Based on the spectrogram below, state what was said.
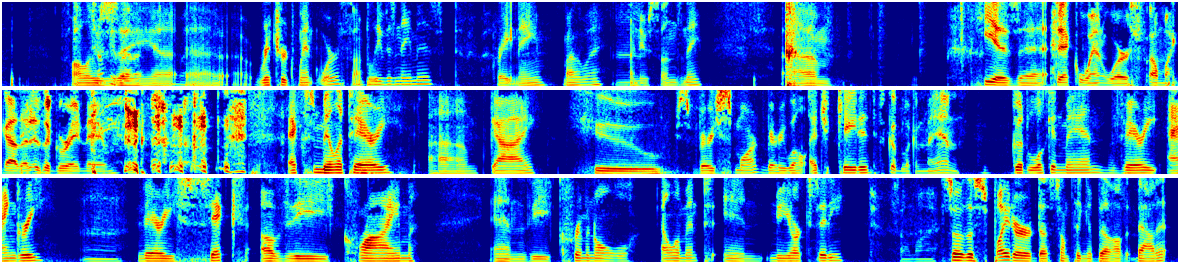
follows a uh, Tell me about uh, Richard Wentworth, I believe his name is. Great name, by the way. My Mm. new son's name. Um, he is uh, Dick Wentworth. Oh my God, that is a great name. ex-military um, guy who's very smart, very well educated, it's a good looking man. good-looking man, very angry, Mm. very sick of the crime and the criminal element in New York City. So am I. So the spider does something about about it.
